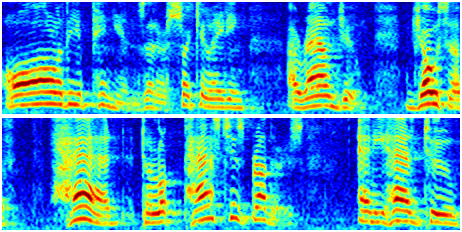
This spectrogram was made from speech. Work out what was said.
all of the opinions that are circulating around you. Joseph had to look past his brothers and he had to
